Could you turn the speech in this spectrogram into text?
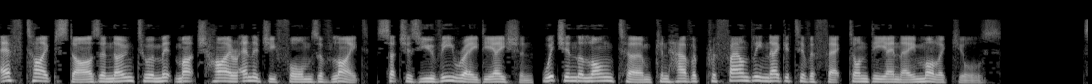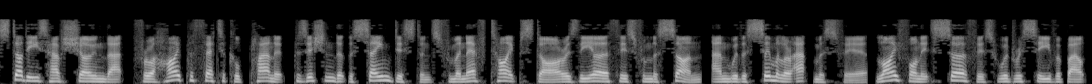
F-type stars are known to emit much higher energy forms of light, such as UV radiation, which in the long term can have a profoundly negative effect on DNA molecules. Studies have shown that, for a hypothetical planet positioned at the same distance from an F-type star as the Earth is from the Sun, and with a similar atmosphere, life on its surface would receive about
